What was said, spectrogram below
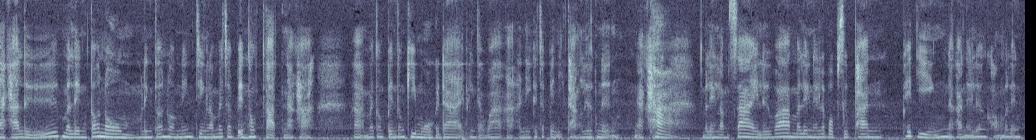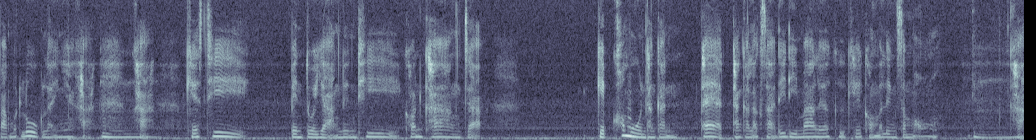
นะคะหรือมะเร็งเต้านมมะเร็งเต้านมนี่จริงๆแล้วไม่จำเป็นต้องตัดนะคะอ่า ไม่ต้องเป็นต้องคีโมก็ได้ เพียงแต่ว่าอะอันนี้ก็จะเป็นอีกทางเลือกหนึ่งนะคะค่ะมะเร็งลำไส้หรือว่ามะเร็งในระบบสืบพันธุ์เพศหญิงนะคะในเรื่องของมะเร็งปากมดลูกอะไรเงี้ยค่ะอืมค่ะ เคสที่เป็นตัวอย่างหนึ่งที่ค่อนข้างจะเก็บข้อมูลทางการแพทย์ทางการรักษาได้ดีมากเลยก็คือเคสของมะเร็งสมองอืมค่ะ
